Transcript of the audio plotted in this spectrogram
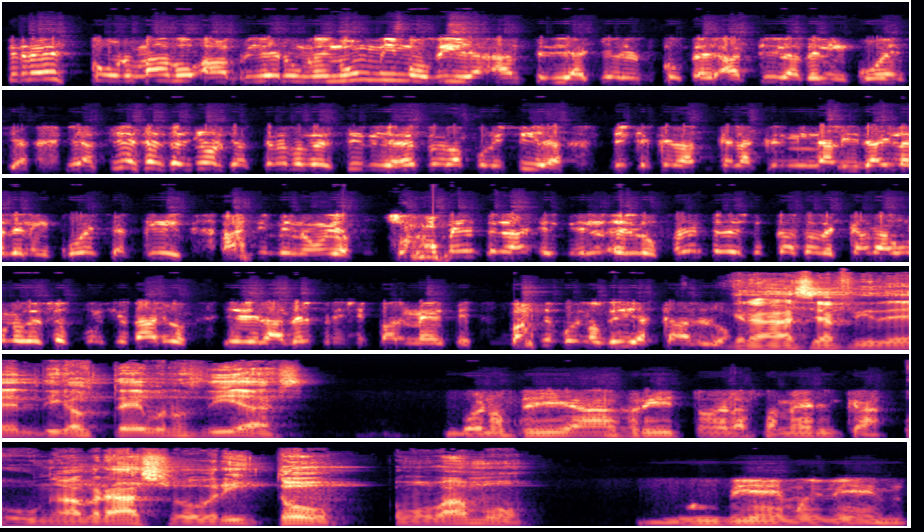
tres colmados abrieron en un mismo día antes de ayer eh, aquí la delincuencia. Y así y el jefe de la policía, dice que la, que la criminalidad y la delincuencia aquí ha disminuido. Solamente en, la- en- en- en los frentes de su casa de cada uno de esos funcionarios y de la de él principalmente. Pase buenos días, Carlos. Gracias, Fidel. Diga usted, buenos días. Buenos días, Brito de las Américas. Un abrazo, Brito. ¿Cómo vamos? Muy bien, muy bien.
